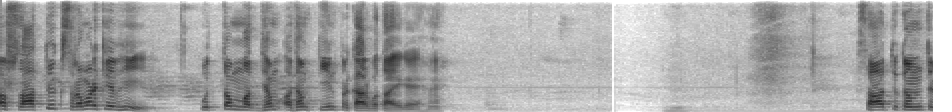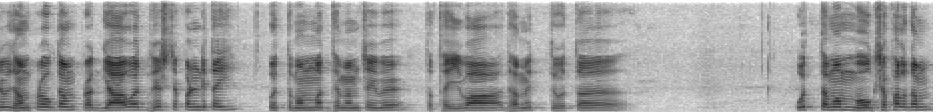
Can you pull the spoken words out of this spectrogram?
अब सात्विक श्रवण के भी उत्तम, मध्यम, अधम तीन प्रकार बताए गए हैं। सात्विकम त्रिविधम प्रोक्तम प्रज्ञावद्भिष्ट पंडित उत्तम, मध्यम चैव तथैवाधमित्युत। उत्तम मोक्षफलदम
